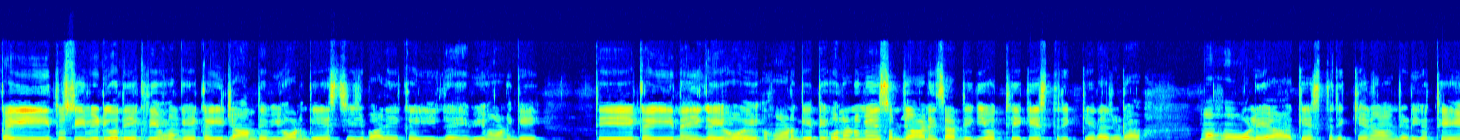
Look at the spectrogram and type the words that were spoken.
ਕਈ ਤੁਸੀਂ ਵੀਡੀਓ ਦੇਖ ਰਹੇ ਹੋਵੋਗੇ, ਕਈ ਜਾਣਦੇ ਵੀ ਹੋਣਗੇ ਇਸ ਚੀਜ਼ ਬਾਰੇ, ਕਈ ਗਏ ਵੀ ਹੋਣਗੇ ਅਤੇ ਕਈ ਨਹੀਂ ਗਏ ਹੋਏ ਹੋਣਗੇ ਅਤੇ ਉਹਨਾਂ ਨੂੰ ਮੈਂ ਸਮਝਾ ਨਹੀਂ ਸਕਦੀ ਕਿ ਉੱਥੇ ਕਿਸ ਤਰੀਕੇ ਦਾ ਜਿਹੜਾ ਮਾਹੌਲ ਆ, ਕਿਸ ਤਰੀਕੇ ਨਾਲ ਜਿਹੜੀ ਉੱਥੇ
